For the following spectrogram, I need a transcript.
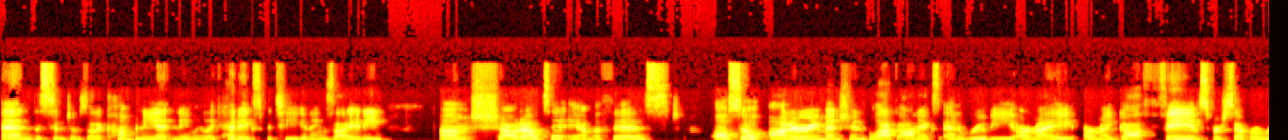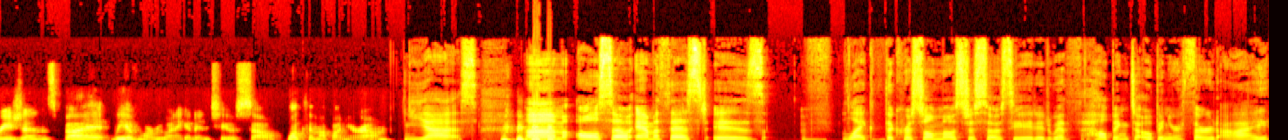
and the symptoms that accompany it, namely like headaches, fatigue, and anxiety. Um, shout out to Amethyst. Also, honorary mention Black Onyx and Ruby are my are my goth faves for several reasons, but we have more we want to get into, so look them up on your own. Yes. um, also, Amethyst is like the crystal most associated with helping to open your third eye,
